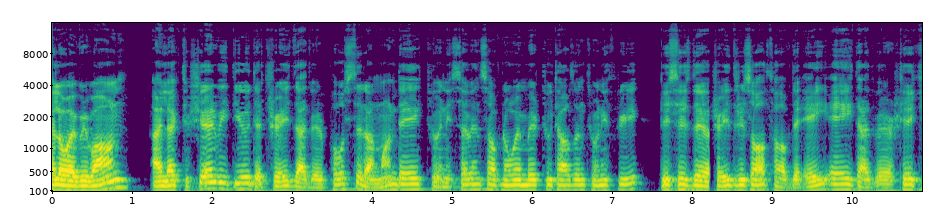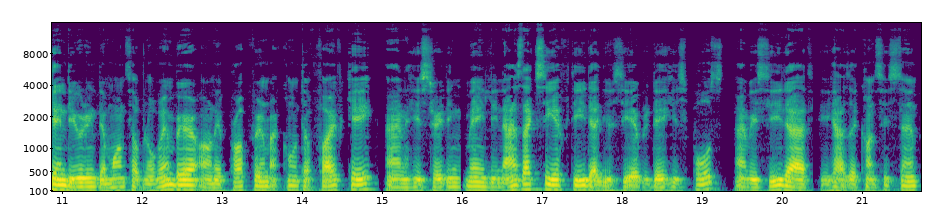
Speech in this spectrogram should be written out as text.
Hello everyone. I'd like to share with you the trades that were posted on Monday, 27th of November 2023. This is the trade result of the AA that were taken during the month of November on a prop firm account of 5K and he's trading mainly Nasdaq CFD that you see every day his post and we see that he has a consistent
